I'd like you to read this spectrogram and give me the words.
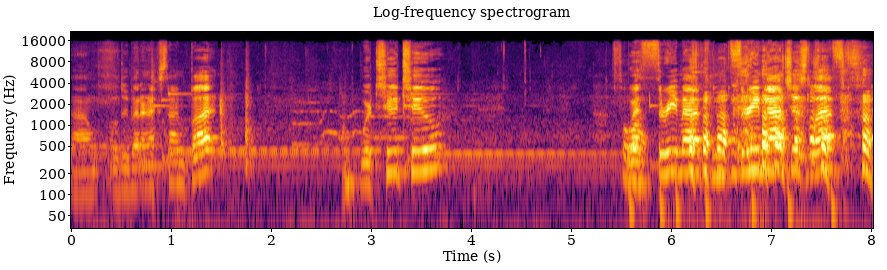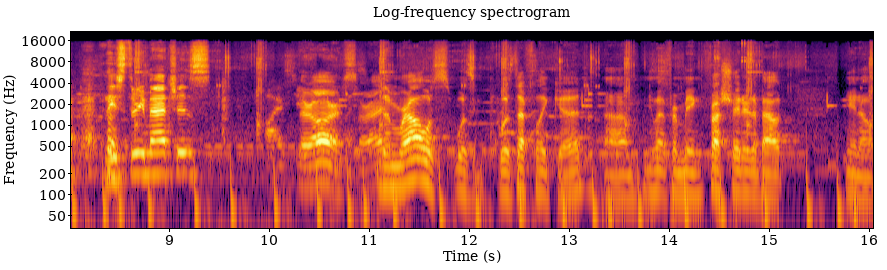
Um, we'll do better next time. But we're 2-2 with three ma- three matches left. These three matches, they're ours. All right. The morale was was was definitely good. Um, you went from being frustrated about, you know,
